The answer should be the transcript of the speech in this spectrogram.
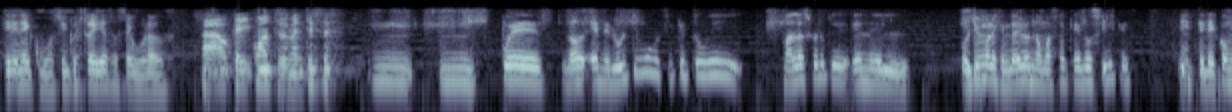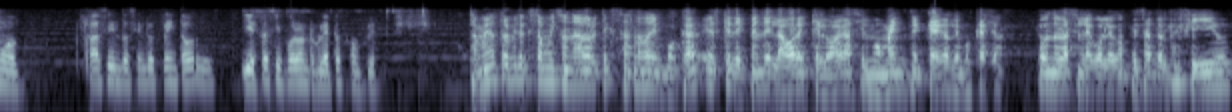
tiene como cinco estrellas asegurados. Ah, ok, ¿y cuánto te desmentiste? Mm, mm, pues, no, en el último sí que tuve mala suerte. En el último legendario nomás saqué dos silques. Y tiré como fácil 230 orbes. Y estas sí fueron ruletas completas. También otro mito que está muy sonado ahorita que estás hablando de invocar es que depende de la hora en que lo hagas y el momento en que hagas la invocación. Uno lo hacen luego, luego empezando el refil.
